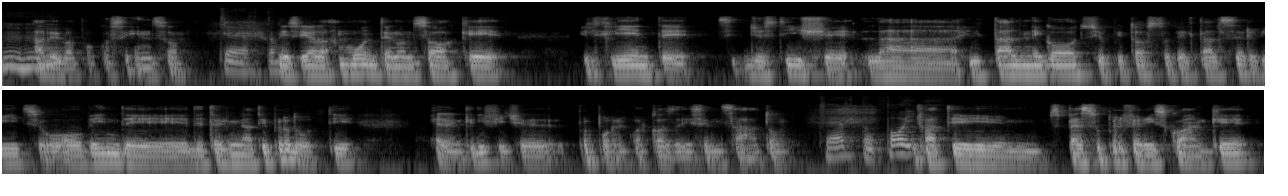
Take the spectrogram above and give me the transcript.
mm-hmm. aveva poco senso. Certo. Quindi se io a monte non so che il cliente gestisce la, il tal negozio piuttosto che il tal servizio o vende determinati prodotti, è anche difficile proporre qualcosa di sensato. Certo, poi... Infatti spesso preferisco anche,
